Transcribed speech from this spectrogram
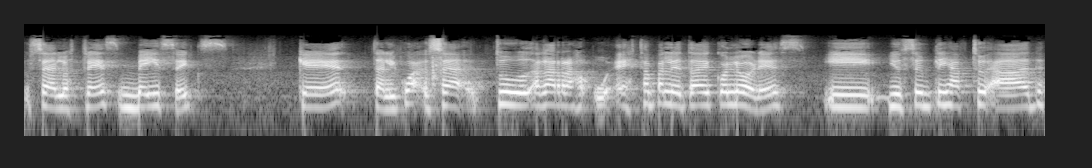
o sea, los tres basics, que tal cual, o sea, tú agarras esta paleta de colores y you simply have to add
